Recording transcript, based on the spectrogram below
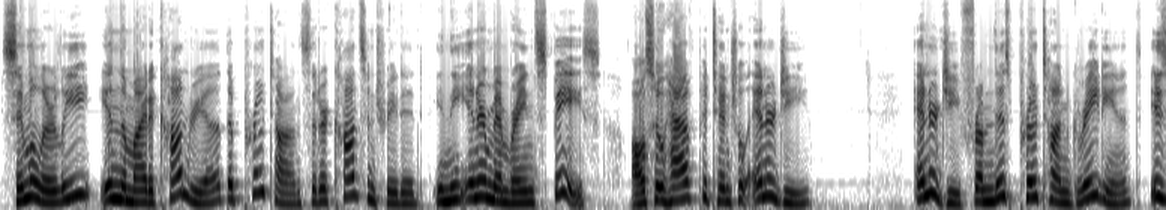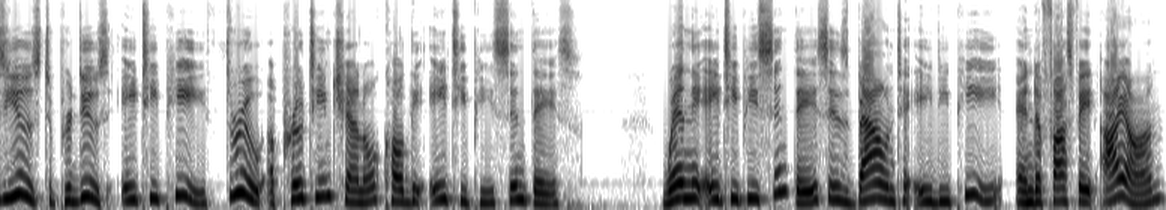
Similarly, in the mitochondria, the protons that are concentrated in the inner membrane space also have potential energy. Energy from this proton gradient is used to produce ATP through a protein channel called the ATP synthase. When the ATP synthase is bound to ADP and a phosphate ion,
